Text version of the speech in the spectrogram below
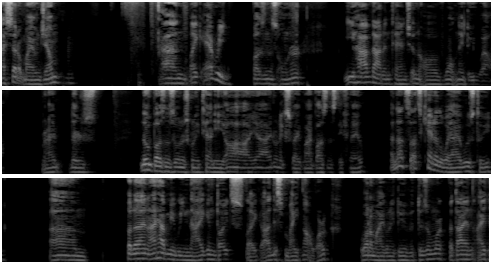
I set up my own gym, and like every business owner, you have that intention of wanting to do well, right? There's no business owner is going to tell you, "Ah, oh, yeah, I don't expect my business to fail," and that's that's kind of the way I was too. Um, but then I have me wee nagging doubts, like, ah, oh, this might not work. What am I going to do if it doesn't work? But then I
